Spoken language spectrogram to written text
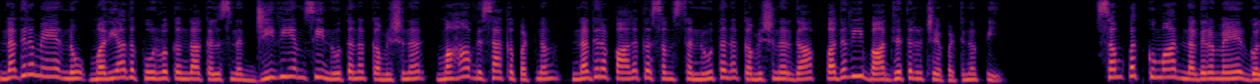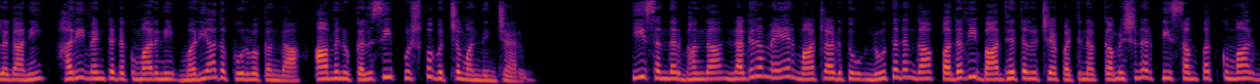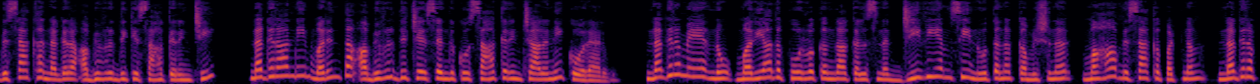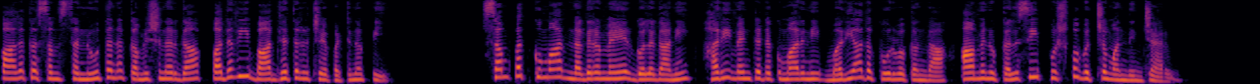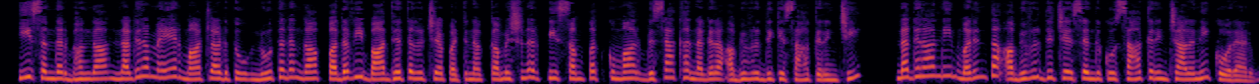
నగర మేయర్ను మర్యాదపూర్వకంగా కలిసిన జీవీఎంసీ నూతన కమిషనర్ మహా విశాఖపట్నం నగర పాలక సంస్థ నూతన కమిషనర్గా పదవీ బాధ్యతలు చేపట్టిన పి. సంపత్ కుమార్ నగర మేయర్ గొలగాని హరి వెంకటకుమారిని మర్యాదపూర్వకంగా ఆమెను కలిసి పుష్పగుచ్చం అందించారు. ఈ సందర్భంగా నగర మేయర్ మాట్లాడుతూ నూతనంగా పదవీ బాధ్యతలు చేపట్టిన కమిషనర్ పి. సంపత్ కుమార్ విశాఖ నగర అభివృద్ధికి సహకరించి నగరాన్ని మరింత అభివృద్ధి చేసేందుకు సహకరించాలని కోరారు. నగర మేయర్ను మర్యాదపూర్వకంగా కలిసిన జీవీఎంసీ నూతన కమిషనర్ మహా విశాఖపట్నం నగర పాలక సంస్థ నూతన కమిషనర్గా పదవీ బాధ్యతలు చేపట్టిన పి. సంపత్ కుమార్ నగర మేయర్ గొలగాని హరి వెంకటకుమారిని మర్యాదపూర్వకంగా ఆమెను కలిసి పుష్పగుచ్చం అందించారు. ఈ సందర్భంగా నగర మేయర్ మాట్లాడుతూ నూతనంగా పదవీ బాధ్యతలు చేపట్టిన కమిషనర్ పి. సంపత్ కుమార్ విశాఖ నగర అభివృద్ధికి సహకరించి నగరాన్ని మరింత అభివృద్ధి చేసేందుకు సహకరించాలని కోరారు.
